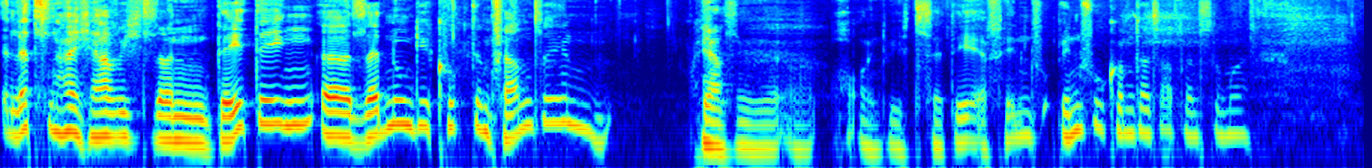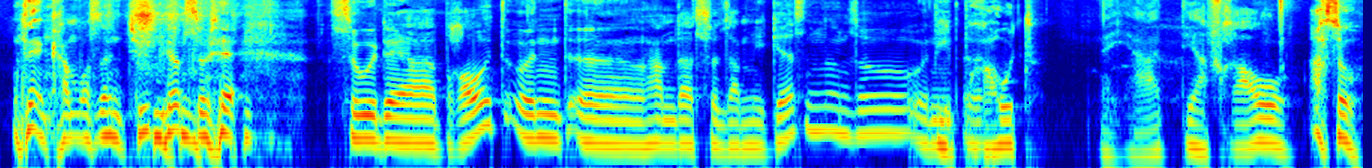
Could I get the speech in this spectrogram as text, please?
letzten habe ich so eine Dating-Sendung geguckt im Fernsehen. Ja. Äh, Auch irgendwie ZDF-Info Info kommt das ab und zu mal. Und dann kam auch so ein Typ hier zu der, zu der Braut und äh, haben da zusammen gegessen und so. Und, Wie Braut. Äh, naja, der Frau Ach so.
